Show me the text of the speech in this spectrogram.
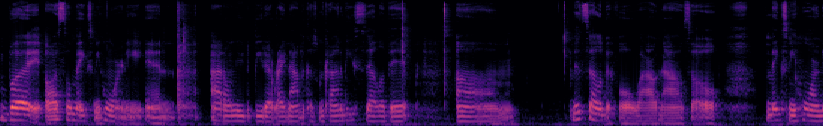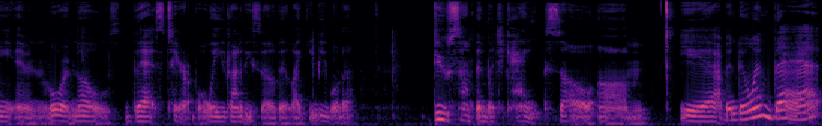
But it also makes me horny. And I don't need to be that right now because I'm trying to be celibate. Um, been celibate for a while now. So, makes me horny. And Lord knows that's terrible when you're trying to be celibate. Like, you be able to do something, but you can't. So, um, yeah, I've been doing that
